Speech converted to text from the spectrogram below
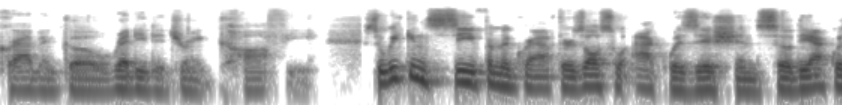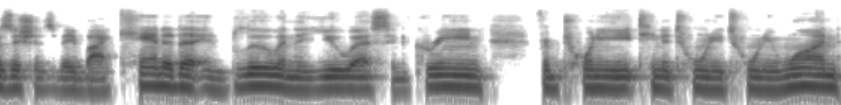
grab and go ready to drink coffee. So we can see from the graph there's also acquisitions. So the acquisitions made by canada in blue and the us in green from 2018 to 2021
